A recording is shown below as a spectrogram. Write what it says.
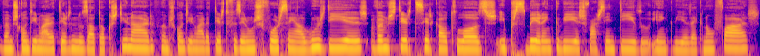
Vamos continuar a ter de nos autoquestionar, vamos continuar a ter de fazer um esforço em alguns dias, vamos ter de ser cautelosos e perceber em que dias faz sentido e em que dias é que não faz.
